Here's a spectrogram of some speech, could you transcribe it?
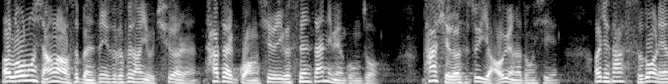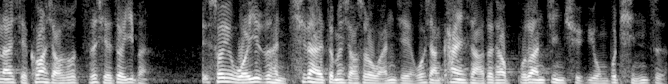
而罗龙祥老师本身也是个非常有趣的人，他在广西的一个深山里面工作，他写的是最遥远的东西，而且他十多年来写科幻小说只写这一本，所以我一直很期待这本小说的完结。我想看一下这条不断进取、永不停止、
